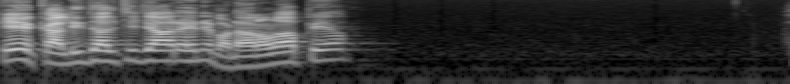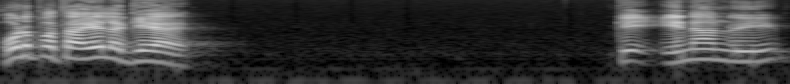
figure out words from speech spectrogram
ਕਿ ਅਕਾਲੀ ਦਲ ਚ ਜਾ ਰਹੇ ਨੇ, ਬੜਾ ਰੌਲਾ ਪਿਆ। ਹੁਣ ਪਤਾ ਇਹ ਲੱਗਿਆ ਕਿ ਇਹਨਾਂ ਨੂੰ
